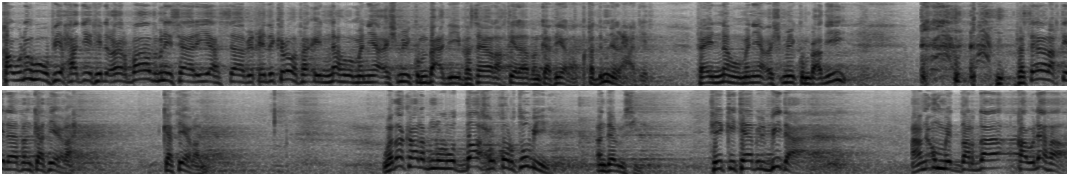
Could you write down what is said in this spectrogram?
قوله في حديث العرباض بن سارية السابق ذكره فإنه من يعش منكم بعدي فسيرى اختلافا كثيرا تقدم لي الحديث. فإنه من يعش منكم بعدي فسيرى اختلافا كثيرا كثيرا. وذكر ابن الوضاح القرطبي أندلسي في كتاب البدع عن أم الدرداء قولها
